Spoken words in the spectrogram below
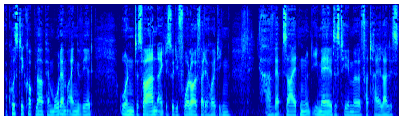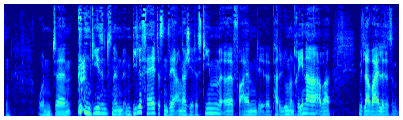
Akustikkoppler, per Modem eingewählt. Und es waren eigentlich so die Vorläufer der heutigen ja, Webseiten und E-Mail-Systeme, Verteilerlisten. Und ähm, die sind in, Bielefeld, das ist ein sehr engagiertes Team, äh, vor allem äh, Padelun und Rena, aber mittlerweile ist ein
